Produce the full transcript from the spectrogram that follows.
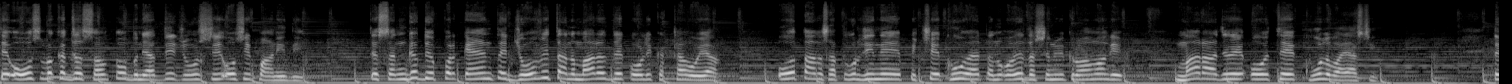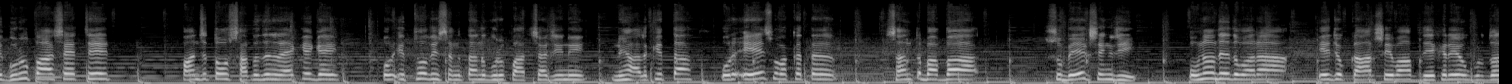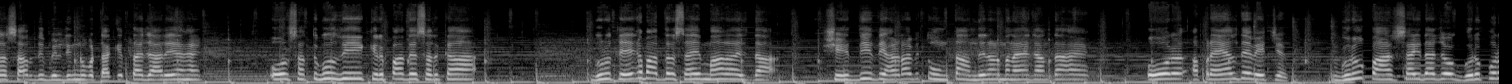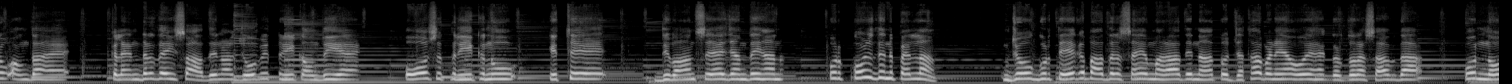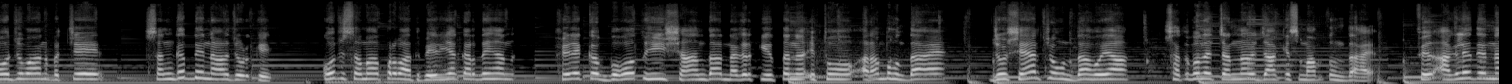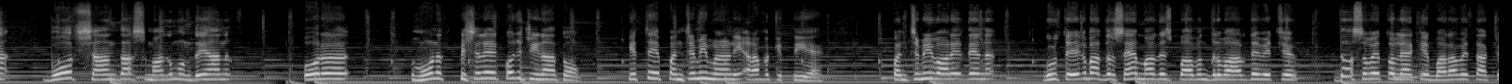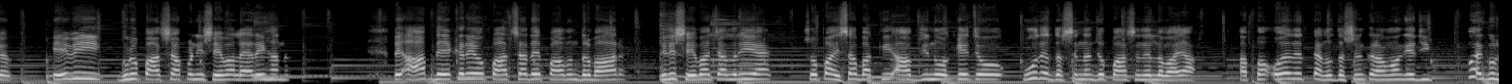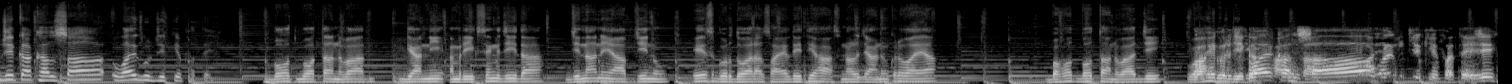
ਤੇ ਉਸ ਵਕਤ ਜੋ ਸਭ ਤੋਂ ਬੁਨਿਆਦੀ ਜ਼ਰੂਰਤ ਸੀ, ਉਹ ਸੀ ਪਾਣੀ ਦੀ। ਤੇ ਸੰਗਤ ਦੇ ਉੱਪਰ ਕਹਿਣ ਤੇ ਜੋ ਵੀ ਧਨ ਮਹਾਰਾਜ ਦੇ ਕੋਲ ਇਕੱਠਾ ਹੋਇਆ, ਉਹ ਧਨ ਸਤਿਗੁਰੂ ਜੀ ਨੇ ਪਿੱਛੇ ਖੂਹ ਹੈ, ਤੁਹਾਨੂੰ ਉਹਦੇ ਦਰਸ਼ਨ ਵੀ ਕਰਵਾਵਾਂਗੇ। ਮਹਾਰਾਜ ਨੇ ਉਹ ਇੱਥੇ ਖੂਹ ਲਵਾਇਆ ਸੀ। ਤੇ ਗੁਰੂ ਪਾਤਸ਼ਾਹ ਇੱਥੇ 5 ਤੋਂ 7 ਦਿਨ ਰਹਿ ਕੇ ਗਏ। ਔਰ ਇੱਥੋਂ ਦੀ ਸੰਗਤਾਂ ਨੂੰ ਗੁਰੂ ਪਾਤਸ਼ਾਹ ਜੀ ਨੇ ਨਿਹਾਲ ਕੀਤਾ। ਔਰ ਇਸ ਵਕਤ ਸੰਤ ਬਾਬਾ ਸੁਬੇਗ ਸਿੰਘ ਜੀ, ਉਹਨਾਂ ਦੇ ਦੁਆਰਾ ਇਹ ਜੋ ਕਾਰ ਸੇਵਾ ਆਪ ਦੇਖ ਰਹੇ ਹੋ, ਗੁਰਦੁਆਰਾ ਸਾਹਿਬ ਦੀ ਬਿਲਡਿੰਗ ਨੂੰ ਵੱਡਾ ਕੀਤਾ ਜਾ ਰਿਹਾ ਹੈ। ਔਰ ਸਤਿਗੁਰ ਦੀ ਕਿਰਪਾ ਦੇ ਸਦਕਾ ਗੁਰੂ ਤੇਗ ਬਹਾਦਰ ਸਾਹਿਬ ਮਹਾਰਾਜ ਦਾ ਸ਼ਹੀਦੀ ਦਿਹਾੜਾ ਵੀ ਧੂਮਧਾਮ ਦੇ ਨਾਲ ਮਨਾਇਆ ਜਾਂਦਾ ਹੈ। ਔਰ ਅਪ੍ਰੈਲ ਦੇ ਵਿੱਚ ਗੁਰੂ ਪਾਤਸ਼ਾਹ ਜੀ ਦਾ ਜੋ ਗੁਰਪੁਰਬ ਆਉਂਦਾ ਹੈ, ਕੈਲੰਡਰ ਦੇ ਹਿਸਾਬ ਦੇ ਨਾਲ ਜੋ ਵੀ ਤਰੀਕ ਆਉਂਦੀ ਹੈ ਉਸ ਤਰੀਕ ਨੂੰ ਇੱਥੇ ਦੀਵਾਨ ਸਜਾਏ ਜਾਂਦੇ ਹਨ। ਔਰ ਕੁਝ ਦਿਨ ਪਹਿਲਾਂ ਜੋ ਗੁਰੂ ਤੇਗ ਬਹਾਦਰ ਸਾਹਿਬ ਮਹਾਰਾਜ ਦੇ ਨਾਂ ਤੋਂ ਜਥਾ ਬਣਿਆ ਹੋਇਆ ਹੈ ਗੁਰਦੁਆਰਾ ਸਾਹਿਬ ਦਾ, ਉਹ ਨੌਜਵਾਨ ਬੱਚੇ ਸੰਗਤ ਦੇ ਨਾਲ ਜੁੜ ਕੇ ਕੁਝ ਸਮਾਂ ਪ੍ਰਭਾਤ ਫੇਰੀਆਂ ਕਰਦੇ ਹਨ। ਫਿਰ ਇੱਕ ਬਹੁਤ ਹੀ ਸ਼ਾਨਦਾਰ ਨਗਰ ਕੀਰਤਨ ਇੱਥੋਂ ਆਰੰਭ ਹੁੰਦਾ ਹੈ, ਜੋ ਸ਼ਹਿਰ ਚੋਂ ਹੁੰਦਾ ਹੋਇਆ ਸਤਿਗੁਰ ਦੇ ਚਰਨਾਂ ਵਿੱਚ ਜਾ ਕੇ ਸਮਾਪਤ ਹੁੰਦਾ ਹੈ। ਫਿਰ ਅਗਲੇ ਦਿਨ ਬਹੁਤ ਸ਼ਾਨਦਾਰ ਸਮਾਗਮ ਹੁੰਦੇ ਹਨ। ਔਰ ਹੁਣ ਪਿਛਲੇ ਕੁਝ ਚੀਨਾਂ ਤੋਂ ਇੱਥੇ ਪੰਚਮੀ ਮਨਾਣੀ ਆਰੰਭ ਕੀਤੀ ਹੈ। ਪੰਚਮੀ ਵਾਲੇ ਦਿਨ ਗੁਰੂ ਤੇਗ ਬਹਾਦਰ ਸਾਹਿਬ ਮਹਾਰਾਜ ਦੇ ਪਾਵਨ ਦਰਬਾਰ ਦੇ ਵਿੱਚ 10 ਵਜੇ ਤੋਂ ਲੈ ਕੇ 12 ਵਜੇ ਤੱਕ ਇਹ ਵੀ ਗੁਰੂ ਪਾਤਸ਼ਾਹ ਆਪਣੀ ਸੇਵਾ ਲੈ ਰਹੇ ਹਨ। ਤੇ ਆਪ ਦੇਖ ਰਹੇ ਹੋ ਪਾਤਸ਼ਾਹ ਦੇ ਪਾਵਨ ਦਰਬਾਰ ਜਿਹਦੀ ਸੇਵਾ ਚੱਲ ਰਹੀ ਹੈ। ਸੋ ਭਾਈ ਸਾਹਿਬ, ਬਾਕੀ ਆਪ ਜੀ ਨੂੰ ਅੱਗੇ ਜੋ ਖੂਹ ਦੇ ਦਰਸ਼ਨ ਜੋ ਪਾਤਸ਼ਾਹ ਨੇ ਲਵਾਇਆ, ਆਪਾਂ ਉਹਦੇ ਤੁਹਾਨੂੰ ਦਰਸ਼ਨ ਕਰਾਵਾਂਗੇ ਜੀ। ਵਾਹਿਗੁਰੂ ਜੀ ਕਾ ਖਾਲਸਾ, ਵਾਹਿਗੁਰੂ ਜੀ ਕੀ ਫਤਿਹ। ਬਹੁਤ ਬਹੁਤ ਧੰਨਵਾਦ ਗਿਆਨੀ ਅਮਰੀਕ ਸਿੰਘ ਜੀ ਦਾ ਜਿਨ੍ਹਾਂ ਨੇ ਆਪ ਜੀ ਨੂੰ ਇਸ ਗੁਰਦੁਆਰਾ ਸਾਹਿਬ ਦੇ ਇਤਿਹਾਸ ਨਾਲ ਜਾਣੂ ਕਰਵਾਇਆ। ਬਹੁਤ ਬਹੁਤ ਧੰਨਵਾਦ ਜੀ। ਵਾਹਿਗੁਰੂ ਜੀ ਕਾ ਖਾਲਸਾ। ਵਾਹਿਗੁਰੂ ਜੀ ਕੀ ਫਤਿਹ। ਜੀ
